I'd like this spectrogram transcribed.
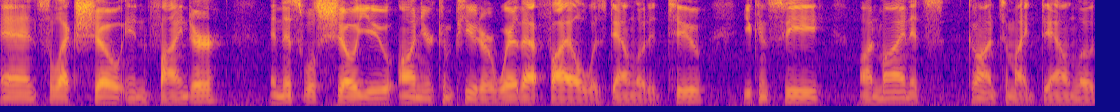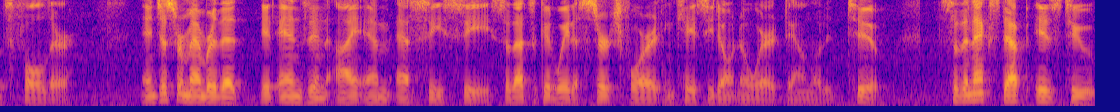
and select Show in Finder. And this will show you on your computer where that file was downloaded to. You can see on mine it's gone to my Downloads folder. And just remember that it ends in IMSCC, so that's a good way to search for it in case you don't know where it downloaded to. So the next step is to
